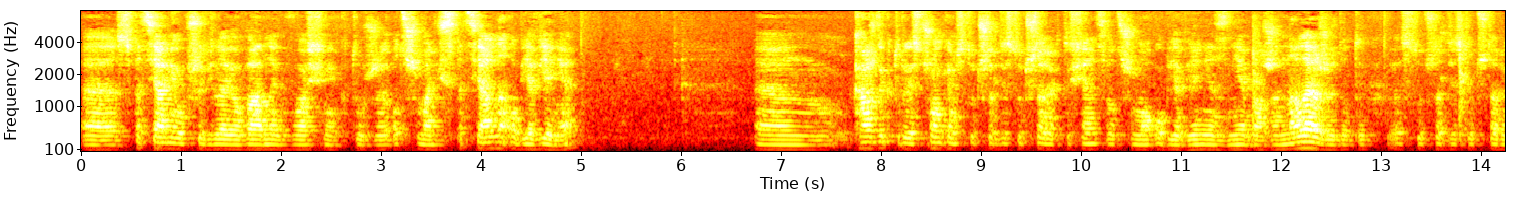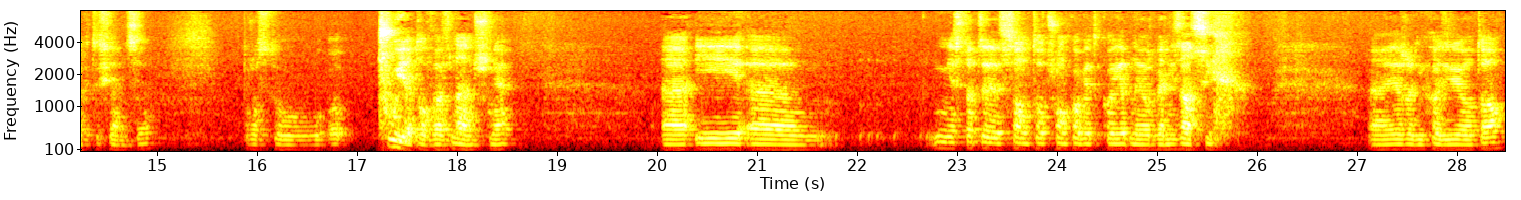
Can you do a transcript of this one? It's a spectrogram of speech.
e, specjalnie uprzywilejowanych właśnie, którzy otrzymali specjalne objawienie. Każdy, który jest członkiem 144 tysięcy, otrzymał objawienie z nieba, że należy do tych 144 tysięcy. Po prostu o, czuje to wewnętrznie. E, I niestety są to członkowie tylko jednej organizacji, e, jeżeli chodzi o to.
